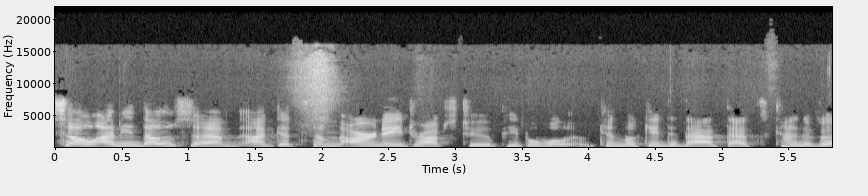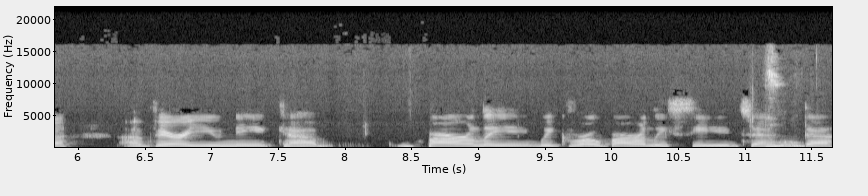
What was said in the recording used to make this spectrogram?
So, I mean, those um, I've got some RNA drops too. People will can look into that. That's kind of a a very unique uh, barley. We grow barley seeds, and uh,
